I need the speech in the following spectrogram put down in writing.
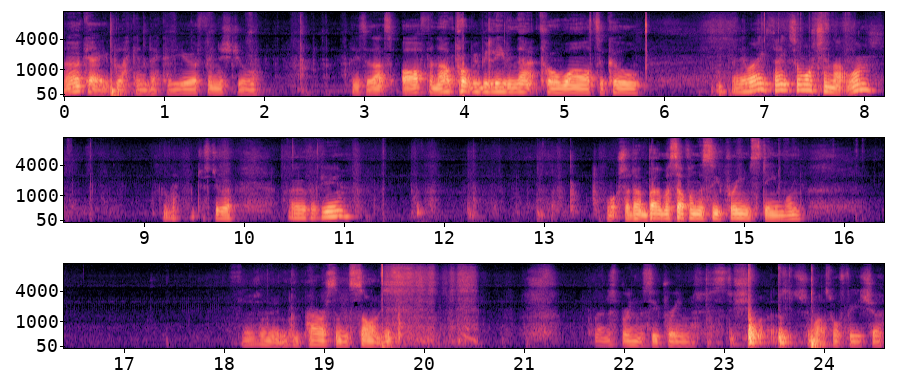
Okay, Black & Decker, you have finished your... So that's off, and I'll probably be leaving that for a while to cool. Anyway, thanks for watching that one. Just do a overview. Watch I don't burn myself on the Supreme Steam one. In comparison size. I'll just bring the Supreme. She might, as well feature.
